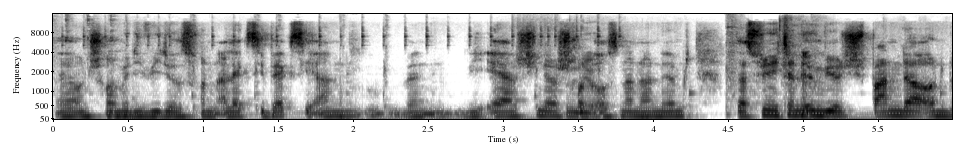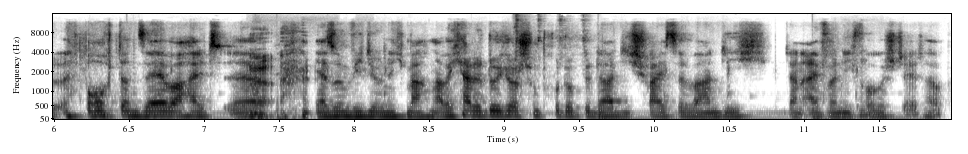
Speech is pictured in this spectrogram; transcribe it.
äh, und schaue mir die Videos von Alexi Bexi an, wenn, wie er China-Schrott ja. auseinander nimmt. Das finde ich dann irgendwie spannender und braucht dann selber halt äh, ja. ja. so ein Video nicht machen. Aber ich hatte durchaus schon Produkte da, die scheiße waren, die ich dann einfach nicht mhm. vorgestellt habe.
